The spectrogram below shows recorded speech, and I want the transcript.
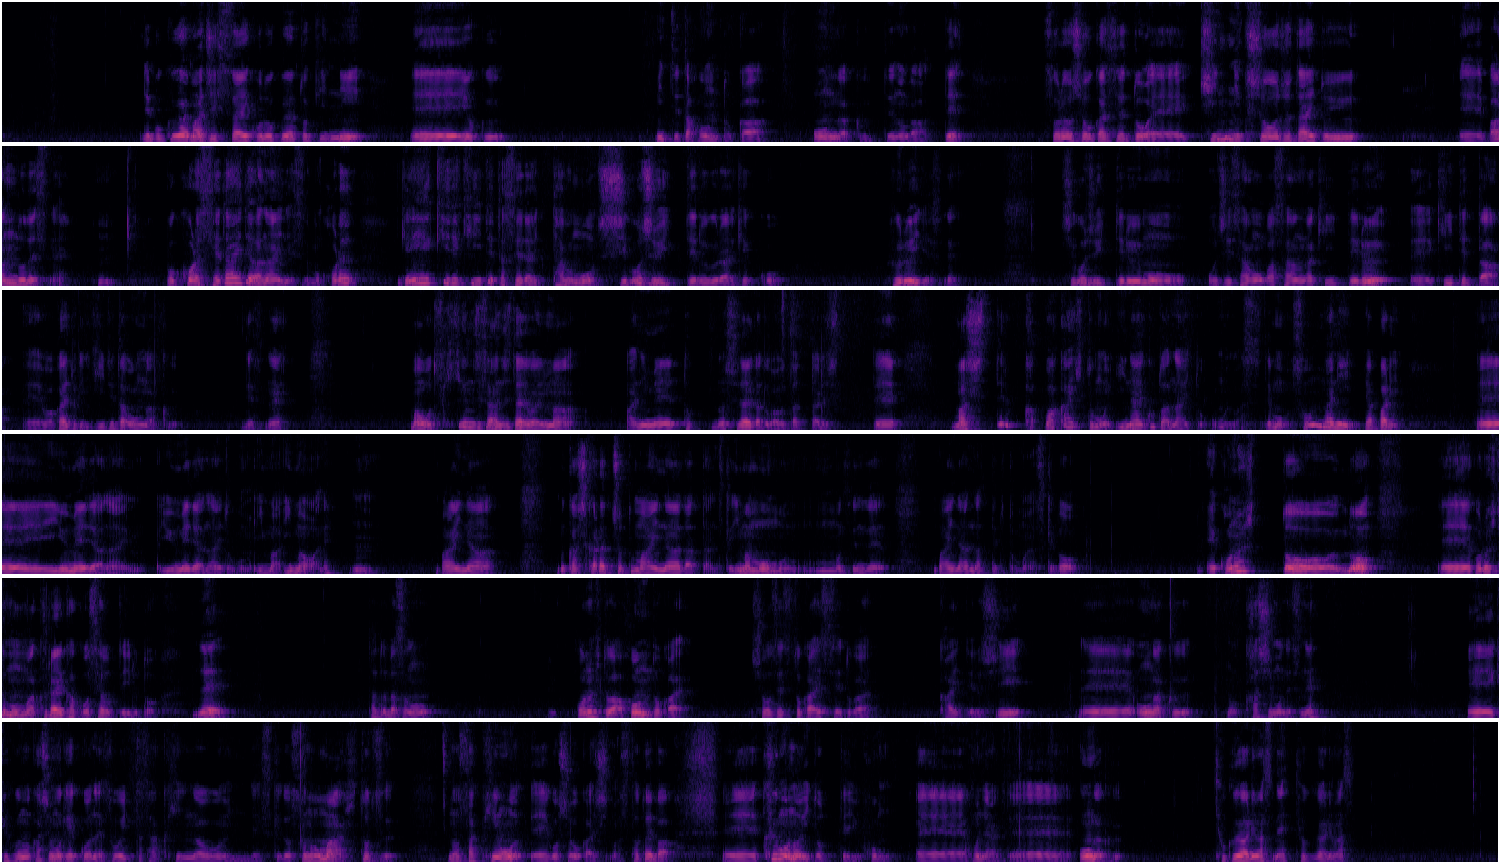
で僕がまあ実際孤独な時に、えーよく見てた本とか音楽っていうのがあってそれを紹介すると、えー筋肉少女隊という、えーバンドですね、うん、僕これ世代ではないんですよ。もうこれ現役で聴いてた世代多分もう4 5 0いってるぐらい結構古いですね。4 5 0いってるもうおじさんおばさんが聴いてる、えー聴いてた、えー若い時に聴いてた音楽ですね。まあ、大月健二さん自体は今アニメの主題歌とか歌ったりして、まあ、知ってるか若い人もいないことはないと思います。でもそんなにやっぱり、えー有名ではない有名ではないと思う。今今はね、うん、マイナー。昔からちょっとマイナーだったんですけど今もうもうもう全然マイナーになってると思いますけど、えーこの人の、えーこの人もまあ暗い過去を背負っていると。で例えばそのこの人は本とか小説とかエッセイとか書いてるし、えー音楽の歌詞もですね、えー曲の歌詞も結構ねそういった作品が多いんですけどそのまあ一つの作品を、えーご紹介します。例えば「えー雲の糸」っていう本、えー本じゃなくて、えー音楽曲がありますね。曲があります。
